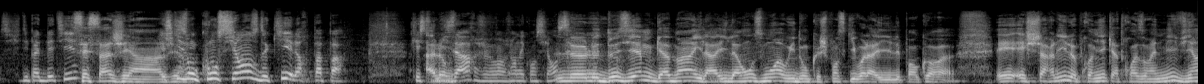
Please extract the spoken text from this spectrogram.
si je dis pas de bêtises? C'est ça. J'ai un. Est-ce qu'ils un- ont conscience de qui est leur papa? Question Alors- bizarre, je- j'en ai conscience. Le, le deuxième Gabin, il a, il a 11 mois, oui, donc je pense qu'il voilà, il est pas encore. euh, Et, et Charlie, le premier qui a 3 ans et demi, vient,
